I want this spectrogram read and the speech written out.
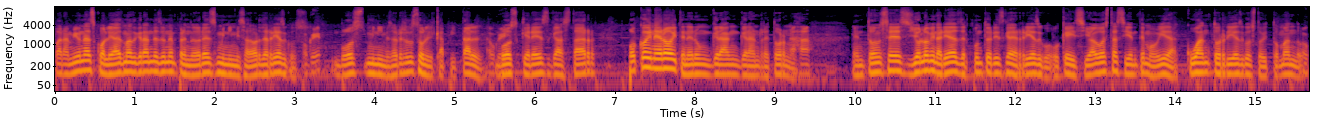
Para mí una de las cualidades más grandes de un emprendedor es minimizador de riesgos. Vos minimizador de riesgos sobre el capital. Vos querés gastar poco dinero y tener un gran, gran retorno. Entonces yo lo miraría desde el punto de vista de riesgo. Ok, si yo hago esta siguiente movida, ¿cuánto riesgo estoy tomando?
